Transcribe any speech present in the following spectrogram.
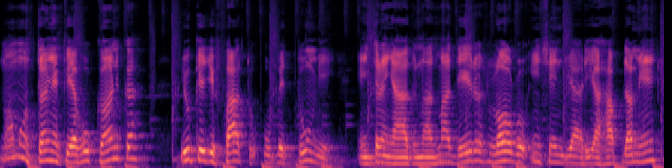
numa montanha que é vulcânica e o que de fato o betume entranhado nas madeiras logo incendiaria rapidamente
